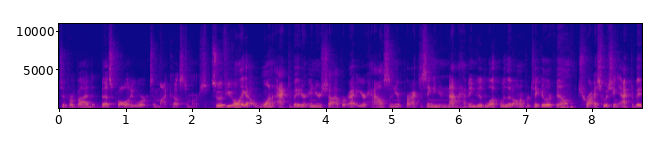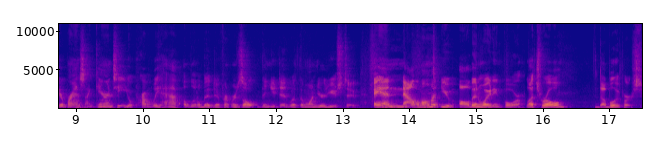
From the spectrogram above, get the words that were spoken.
to provide the best quality work to my customers. So if you've only got one activator in your shop or at your house and you're practicing and you're not having good luck with it on a particular film, try switching activator brands and I guarantee you'll probably have a little bit different result than you did with the one you're used to. And now the moment you've all been waiting for. Let's roll the bloopers.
